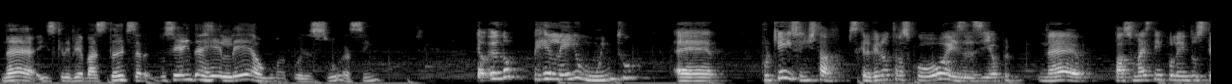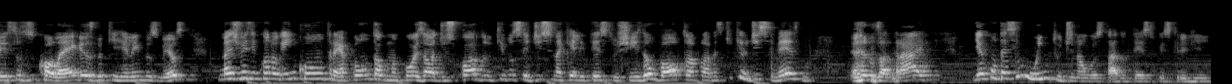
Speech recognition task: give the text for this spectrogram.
né, escrever bastante, você ainda relê alguma coisa sua, assim? Eu, eu não releio muito, é, porque é isso, a gente está escrevendo outras coisas e eu né, passo mais tempo lendo os textos dos colegas do que relendo os meus, mas de vez em quando alguém encontra e aponta alguma coisa, ó, discordo do que você disse naquele texto X, eu volto lá e falo, mas o que, que eu disse mesmo? Anos atrás. E acontece muito de não gostar do texto que eu escrevi.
